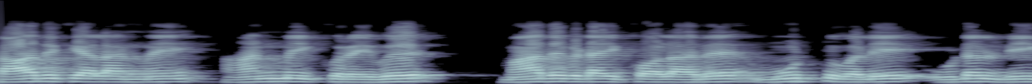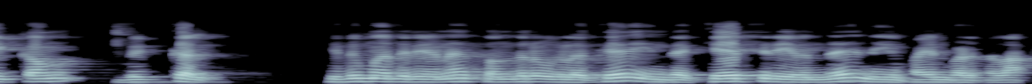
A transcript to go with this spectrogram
காது கேளாண்மை ஆண்மை குறைவு மாதவிடாய் கோளாறு மூட்டு வலி உடல் வீக்கம் விக்கல். இது மாதிரியான தொந்தரவுகளுக்கு இந்த கேத்திரி வந்து நீங்கள் பயன்படுத்தலாம்.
